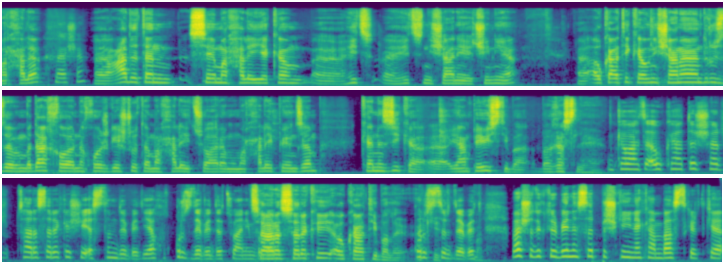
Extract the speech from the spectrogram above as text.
مەرحەلە عادەتەن سێ مەرحەلە یەکەم هیچ هیچ نیشانەیەکی نییە ئەو کاتێک ئەو نیشانیان دروست دەبن بەداخەوە نەخۆش گەشتوتە مەرحەلەی چوارەم و مەرحەلەی پێنجەم کە نزیکە یان پێویستی بە بەغەست لە هەیە کەواتە ئەو کاتە شەر چارەسەرەکەشی ئەستم دەبێت یاخود قرس دەبێت دەتوانین چارەسەرەکەی ئەو کاتی بڵێ قرسر دەبێت باشە دکتۆر بێنە سەر پشکنینەکان باست کرد کە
